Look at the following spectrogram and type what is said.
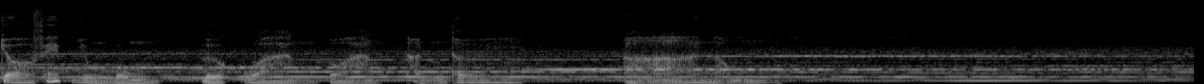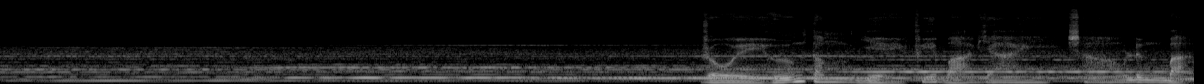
Cho phép dùng bụng được hoàn toàn thảnh thơi. Thả lỏng bạn.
